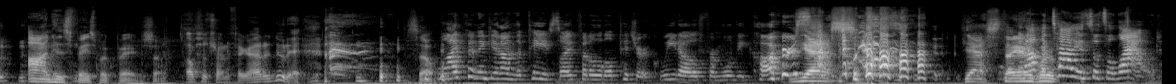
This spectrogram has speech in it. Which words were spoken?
on his Facebook page. So, I'm still trying to figure out how to do that. so Well, I couldn't get on the page, so I put a little picture of Guido from movie Cars. yes, yes. And I'm a- Italian, so it's allowed.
